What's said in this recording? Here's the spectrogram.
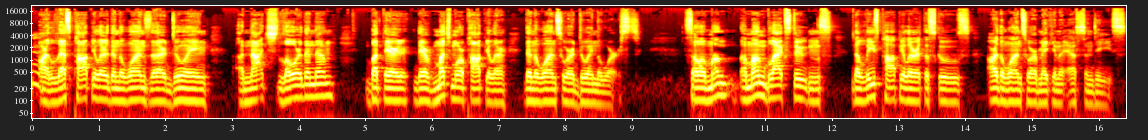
mm. are less popular than the ones that are doing a notch lower than them but they're they're much more popular than the ones who are doing the worst. So among among black students, the least popular at the schools are the ones who are making the F's and D's.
